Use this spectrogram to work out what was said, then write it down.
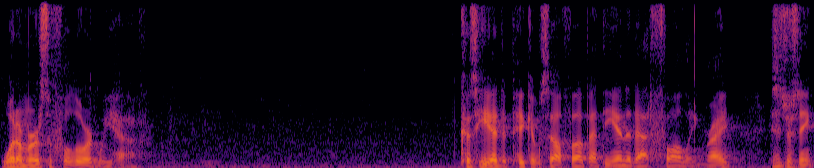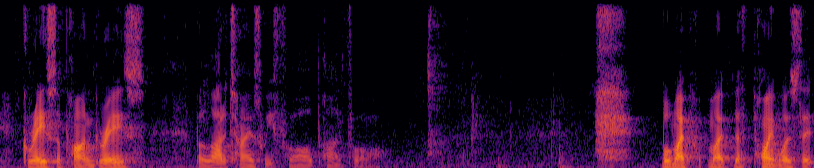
What a merciful Lord we have. Because he had to pick himself up at the end of that falling, right? It's interesting. Grace upon grace, but a lot of times we fall upon fall. But my, my, the point was that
